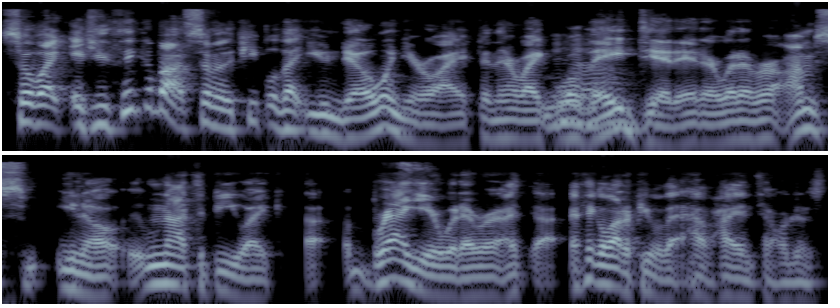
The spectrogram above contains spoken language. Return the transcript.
So, like, if you think about some of the people that you know in your life, and they're like, well, yeah. they did it or whatever. I'm, you know, not to be like uh, braggy or whatever. I, I think a lot of people that have high intelligence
